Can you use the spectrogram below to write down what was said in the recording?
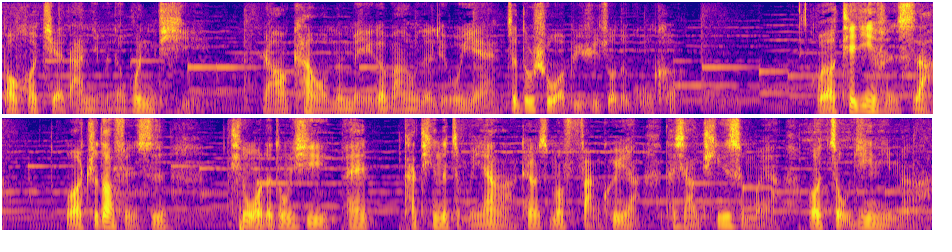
包括解答你们的问题，然后看我们每一个网友的留言，这都是我必须做的功课。我要贴近粉丝啊，我要知道粉丝听我的东西，哎，他听的怎么样啊？他有什么反馈啊？他想听什么呀？我要走进你们啊。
